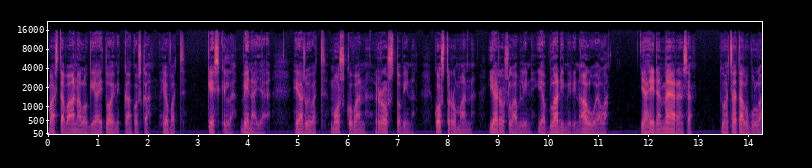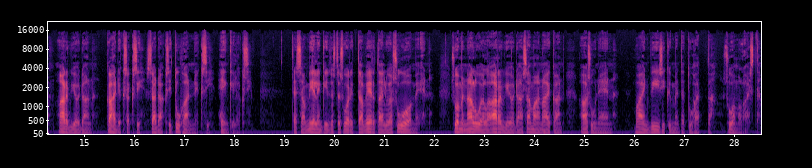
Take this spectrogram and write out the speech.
vastaava analogia ei toimikaan, koska he ovat keskellä Venäjää. He asuivat Moskovan, Rostovin, Kostoroman, Jaroslavlin ja Vladimirin alueella, ja heidän määränsä 1100-luvulla arvioidaan kahdeksaksi sadaksi tuhanneksi henkilöksi. Tässä on mielenkiintoista suorittaa vertailuja Suomeen. Suomen alueella arvioidaan samaan aikaan asuneen vain 50 000 suomalaista.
